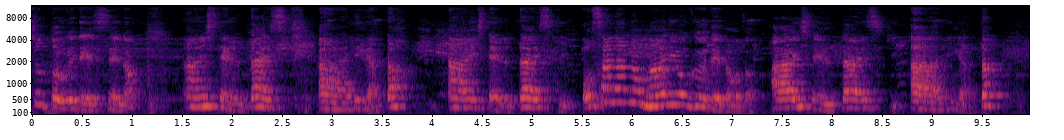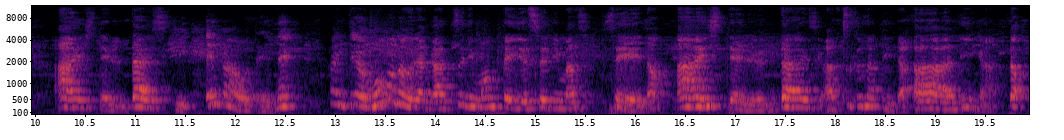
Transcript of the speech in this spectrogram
ちょっと上です。せーの。愛してる大好き。ありがとう。愛してる大好き。お皿の周りをグーでどうぞ。愛してる大好き。ありがとう。愛してる大好き。笑顔でね。はい手をももの裏がっつり持ってゆすります。せーの愛してる大好き。熱くなっていた。ありがとう。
